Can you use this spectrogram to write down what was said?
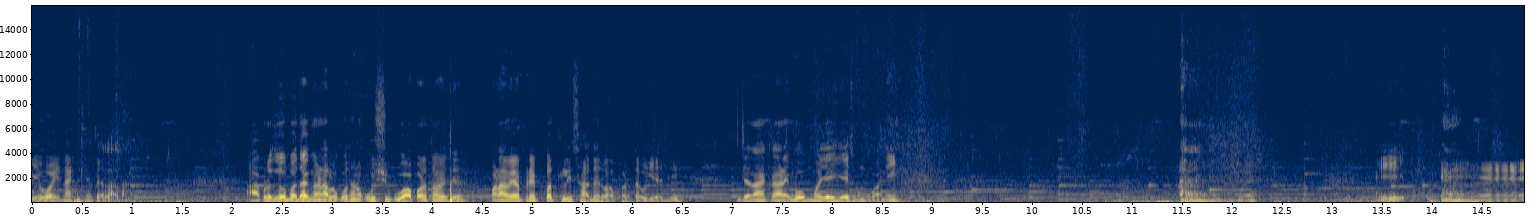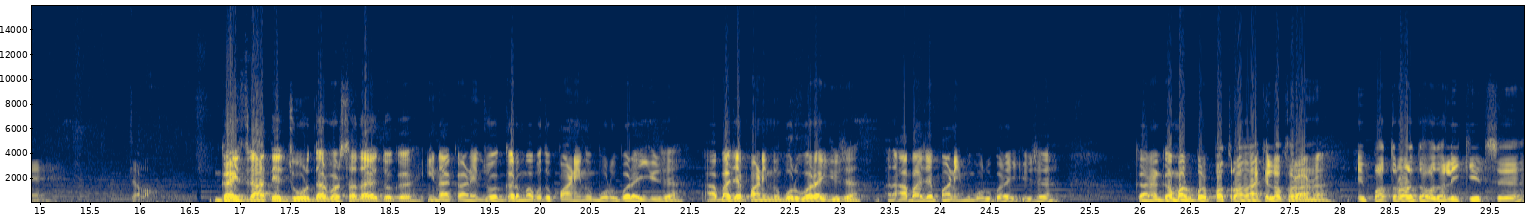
એ હોય નાખીએ પહેલાં આપણે જો બધા ઘણા લોકો છે ને ઓશીકું વાપરતા હોય છે, પણ હવે આપણે પતલી સાદર વાપરતા હોઈએ છીએ, જેના કારણે બહુ મજા આવી જાય છે ઊંઘવાની. એ ચલો. ગાઈઝ, રાતે જોરદાર વરસાદ આવ્યો હતો કે, એના કારણે જો ઘરમાં બધું પાણીનું બોર ઉભર આવી ગયું છે, આ બાજે પાણીનું બોર ઉભર આવી ગયું છે અને આ બાજે પાણીનું બોર ઉભર આવી ગયું છે. કારણ કે મારા ઉપર પતરો નાખેલો ખરો ને, એ પતરો અડધો બધો લીકેજ છે.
